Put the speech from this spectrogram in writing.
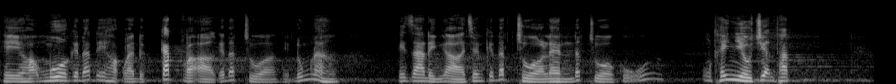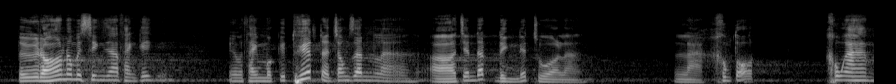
thì họ mua cái đất ấy hoặc là được cắt vào ở cái đất chùa. Thì đúng là cái gia đình ở trên cái đất chùa nền đất chùa cũ cũng thấy nhiều chuyện thật từ đó nó mới sinh ra thành cái thành một cái thuyết ở trong dân là ở trên đất đình đất chùa là là không tốt không an.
